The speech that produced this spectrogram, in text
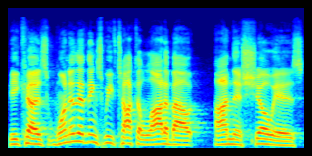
Because one of the things we've talked a lot about on this show is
